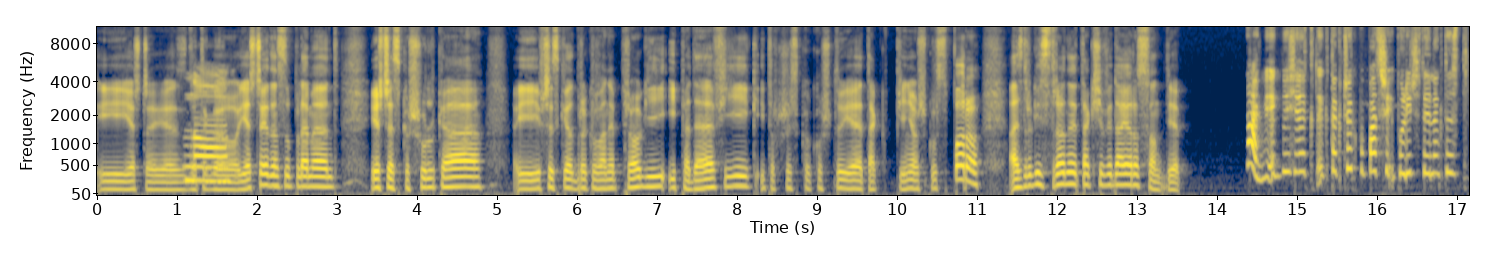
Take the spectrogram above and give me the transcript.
i jeszcze jest do No. tego jeszcze jeden suplement, jeszcze jest koszulka i wszystkie odblokowane progi i PDF-ik i to wszystko kosztuje tak pieniążków sporo, a z drugiej strony tak się wydaje rozsądnie. Tak, jakby się, tak człowiek popatrzy i policzy, to jednak to jest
